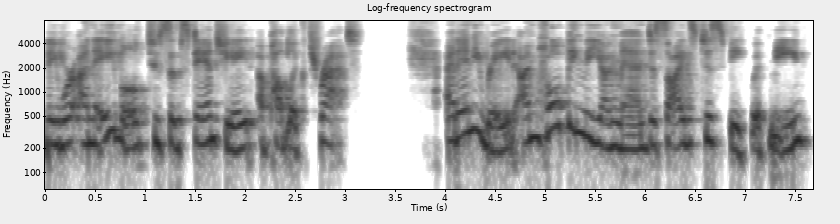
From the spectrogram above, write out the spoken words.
they were unable to substantiate a public threat. At any rate, I'm hoping the young man decides to speak with me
